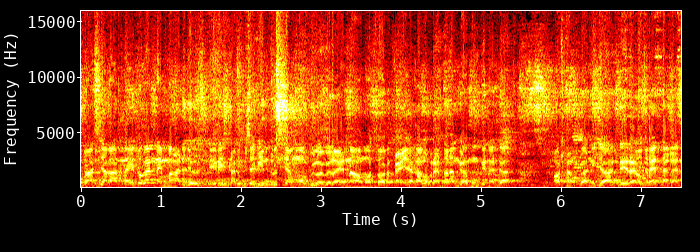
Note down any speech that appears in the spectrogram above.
Transjakarta itu kan emang ada jalur sendiri, tapi bisa diinterupsi yang mobil-mobil lain sama motor. Kayaknya kalau kereta kan nggak mungkin ada orang berani jalan di rel kereta kan.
